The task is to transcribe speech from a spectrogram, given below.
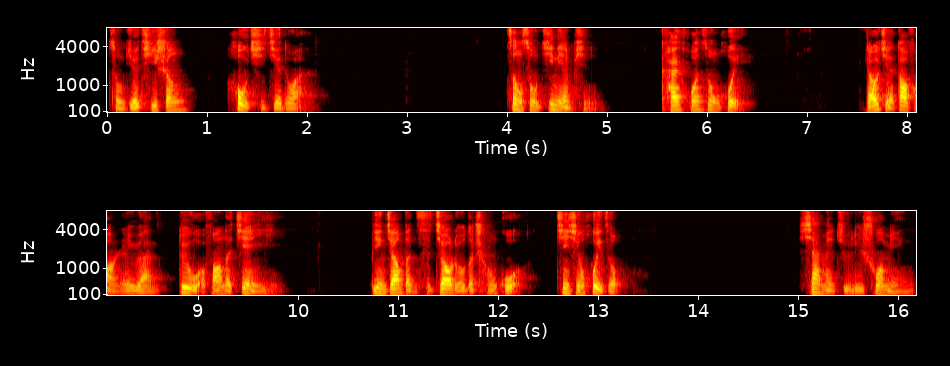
总结提升，后期阶段。赠送纪念品，开欢送会，了解到访人员对我方的建议，并将本次交流的成果进行汇总。下面举例说明，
